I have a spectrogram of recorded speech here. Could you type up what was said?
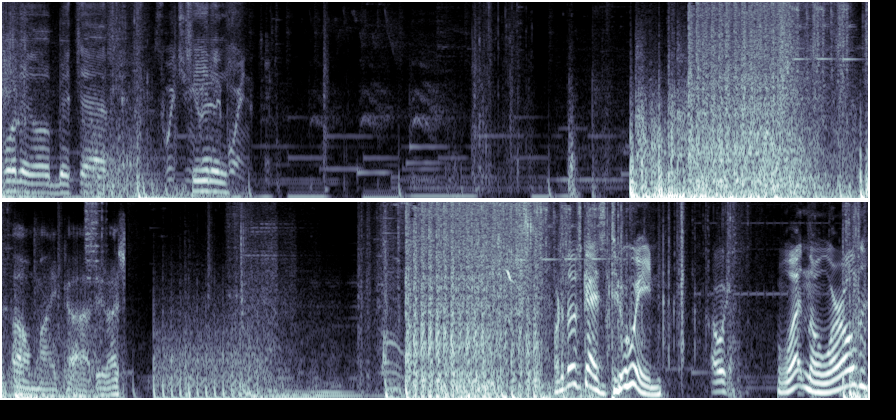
for the little bitch ass cheating. My god, dude. I What are those guys doing? Oh, What in the world?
